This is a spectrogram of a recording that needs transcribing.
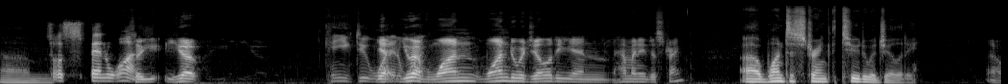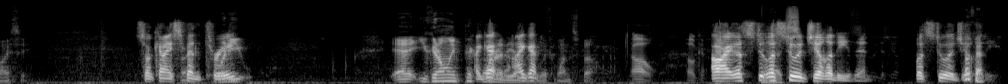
Um, So let's spend one. So you you have Can you do one yeah you one? have one one to agility and how many to strength? uh, one to strength, two to agility. Oh, I see. So can I spend What do three? you, uh, you can only pick I one got- or the I other got- with one spell. Oh, okay. All right, let's do Yeah, let's do agility then. Let's do agility.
